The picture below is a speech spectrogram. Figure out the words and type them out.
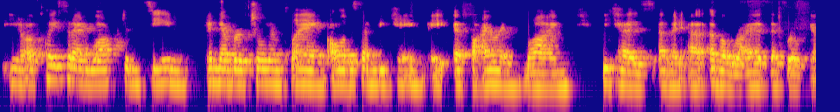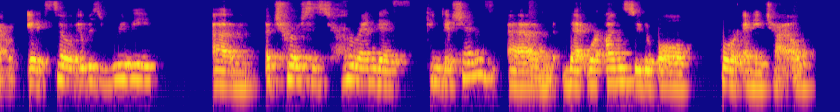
you know, a place that I'd walked and seen a number of children playing all of a sudden became a, a firing line because of, an, of a riot that broke out. It, so it was really um, atrocious, horrendous conditions um, that were unsuitable for any child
